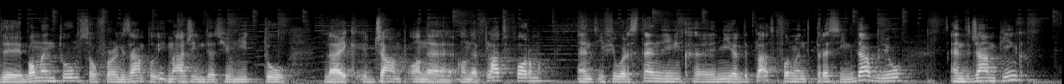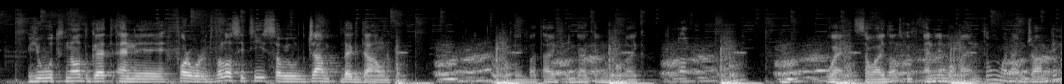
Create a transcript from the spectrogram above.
the momentum. So for example, imagine that you need to like jump on a, on a platform and if you were standing uh, near the platform and pressing W and jumping, you would not get any forward velocity, so you would jump back down. But I think I can go like... Wait, so I don't have any momentum when I'm jumping?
